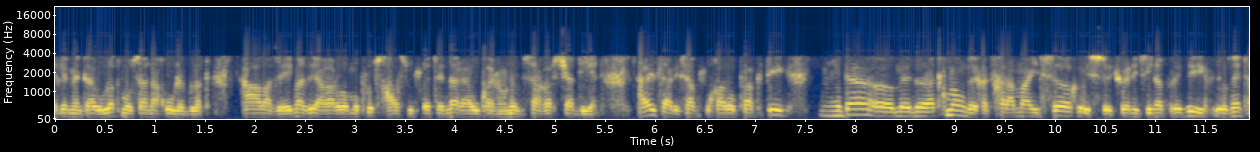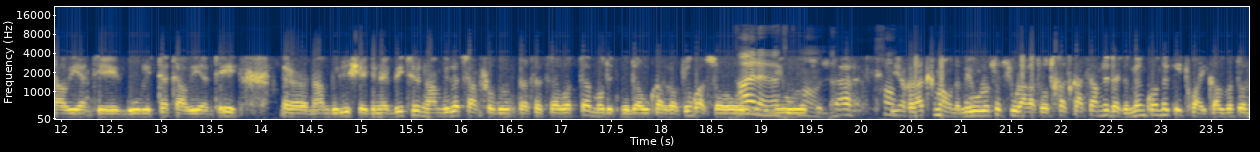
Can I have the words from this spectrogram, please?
ელემენტარულად მოსანახულებლად. ამაზე იმაზე აღარ ვამოფროს ხალხს უწყვეტენ და რა უკანონოებს აღარ ჩადიან. აი ეს არის სამწუხარო ფაქტი და მე რა თქმა უნდა ხა 9 მაისს ის ჩვენი წინაპრები იყვნენ თავიანთი გულით და თავიანთი ნამდვილი შეგნებით, ნამდვილად სამშობლოს დასაცავად და მოდით ნუ დაუკარგავთ იმას მიულოცოთ და რა თქმა უნდა მიულოცოთ სულ რაღაც 400 კაცამდე და მე მქონდა კითხვა იქ ალბათონ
